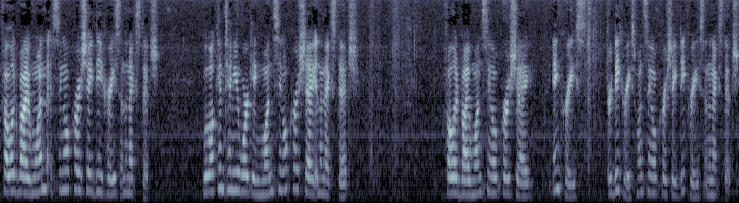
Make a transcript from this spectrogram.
followed by one single crochet decrease in the next stitch. We will continue working one single crochet in the next stitch, followed by one single crochet increase, or decrease, one single crochet decrease in the next stitch.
